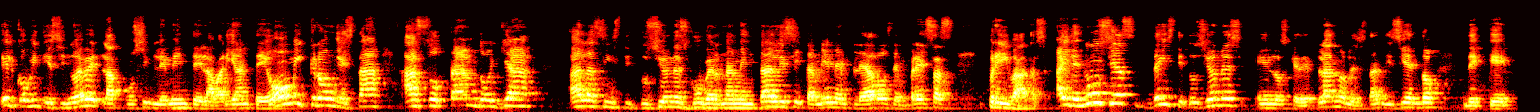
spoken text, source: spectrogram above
el COVID-19, la posiblemente la variante Omicron, está azotando ya a las instituciones gubernamentales y también empleados de empresas privadas. Hay denuncias de instituciones en los que de plano les están diciendo de que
